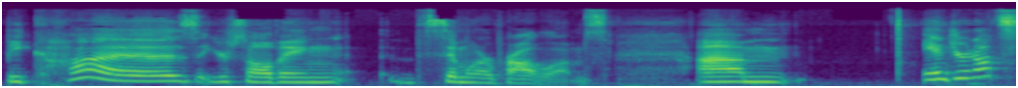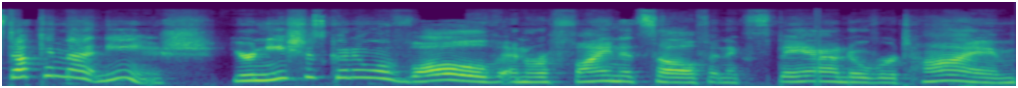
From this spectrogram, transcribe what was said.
because you're solving similar problems. Um, and you're not stuck in that niche. Your niche is going to evolve and refine itself and expand over time.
